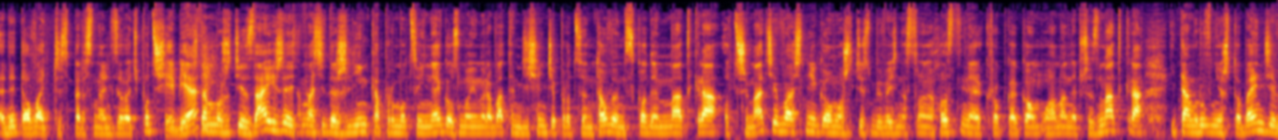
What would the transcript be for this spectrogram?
zedytować, czy spersonalizować pod siebie. Tam możecie zajrzeć, tam macie też linka promocyjnego z moim rabatem 10% z kodem MATKRA, otrzymacie właśnie go, możecie sobie wejść na stronę hostiner.com łamane przez MATKRA i tam również to będzie.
